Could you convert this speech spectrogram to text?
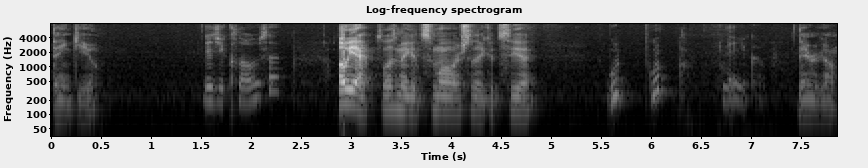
Thank you. Did you close it? Oh yeah, so let's make it smaller so they could see it. Whoop whoop. There you go. There we go.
